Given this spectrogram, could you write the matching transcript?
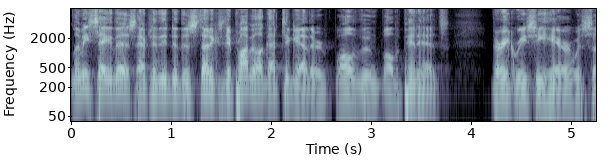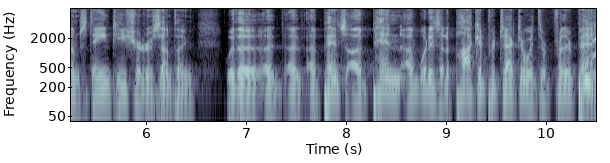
Let me say this: after they did this study, because they probably all got together, all the all the pinheads, very greasy hair with some stained T-shirt or something, with a a, a, a pen, a pen, a, what is it, a pocket protector with their, for their pens,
